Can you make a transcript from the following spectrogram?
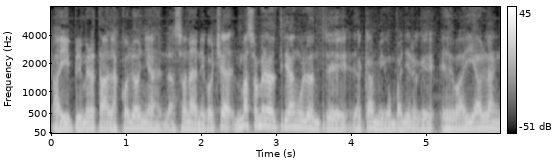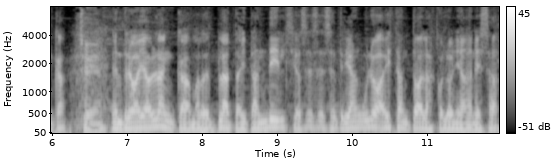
ahí primero estaban las colonias en la zona de Necochea, más o menos el triángulo entre, de acá mi compañero que es Bahía Blanca, Sí. entre Bahía Blanca, Mar del Plata y Tandil, si haces ese triángulo, ahí están todas las colonias danesas,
